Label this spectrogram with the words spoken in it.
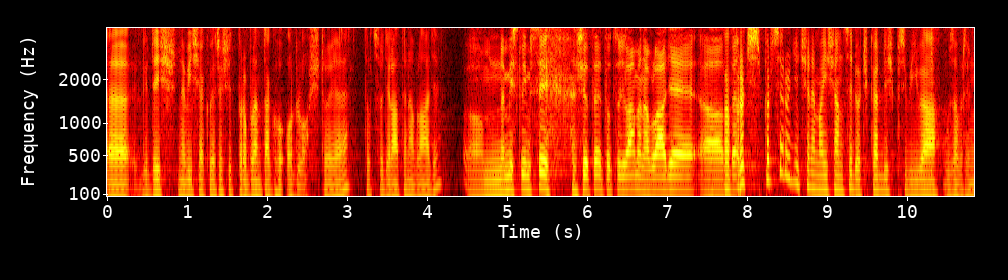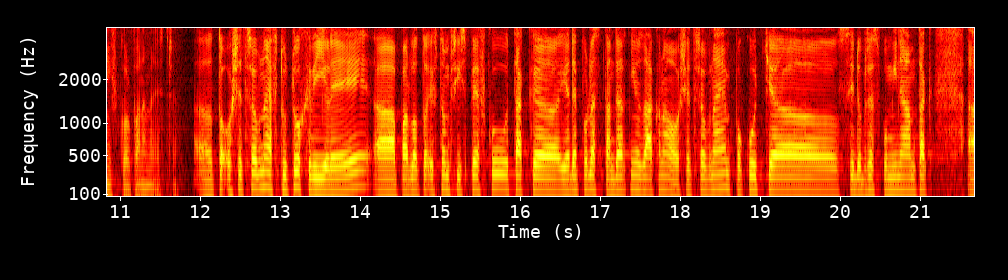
Eh, když nevíš, jak vyřešit problém, tak ho odlož. To je to, co děláte na vládě? Um, nemyslím si, že to je to, co děláme na vládě. Uh, ten... proč, proč se rodiče nemají šanci dočkat, když přibývá uzavřený škol, pane ministře? Uh, to ošetřovné v tuto chvíli, a padlo to i v tom příspěvku, tak uh, jede podle standardního zákona o ošetřovném. Pokud uh, si dobře vzpomínám, tak uh,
